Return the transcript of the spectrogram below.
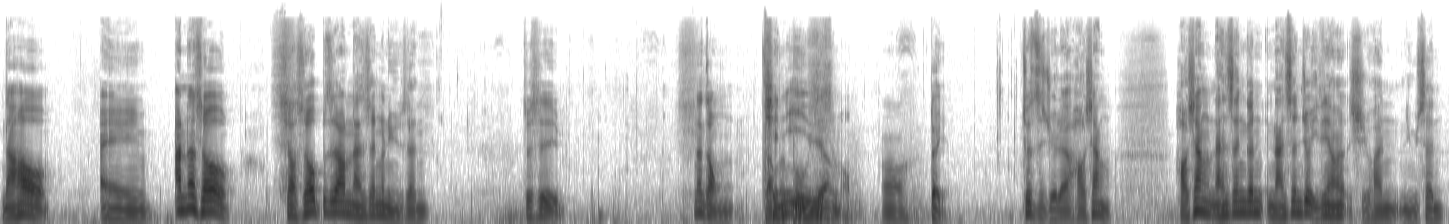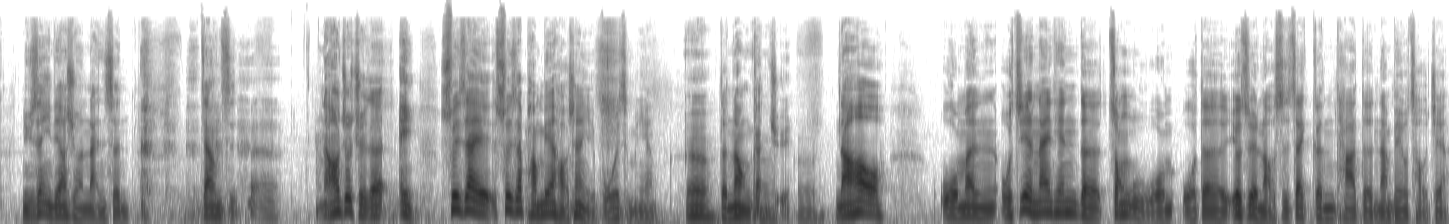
然后。哎、欸、啊，那时候小时候不知道男生跟女生就是那种情谊是什么？哦，对，就只觉得好像好像男生跟男生就一定要喜欢女生，女生一定要喜欢男生这样子，然后就觉得哎、欸，睡在睡在旁边好像也不会怎么样，嗯。的那种感觉，嗯，然后我们我记得那一天的中午，我我的幼稚园老师在跟她的男朋友吵架。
